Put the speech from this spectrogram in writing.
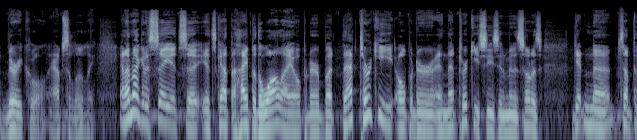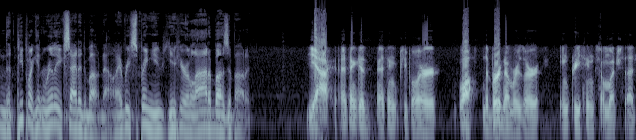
Very cool, absolutely. And I'm not going to say it's uh, it's got the hype of the walleye opener, but that turkey opener and that turkey season in Minnesota's getting uh, something that people are getting really excited about now. Every spring, you you hear a lot of buzz about it. Yeah, I think it, I think people are well. The bird numbers are increasing so much that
